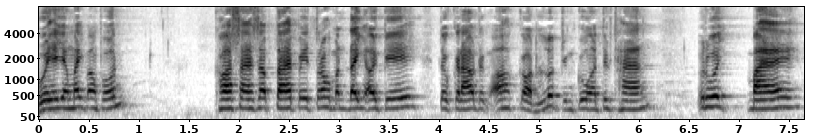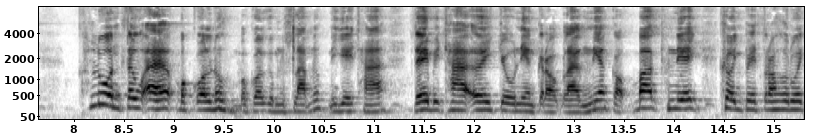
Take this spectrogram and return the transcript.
រួចហើយយ៉ាងម៉េចបងប្អូនខ40តែពេត្រុសមិនដេញឲ្យគេទៅក្រៅទាំងអស់ក៏លុតជង្គង់អធិដ្ឋាន រួចបែរខ្លួនទៅឯបកគលនោះបកគលគឺមនុស្សស្លាប់នោះនិយាយថាទេវិថាអើយចូលនាងក្រោកឡើងនាងក៏បើកភ្នែកឃើញពេត្រុសរួច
